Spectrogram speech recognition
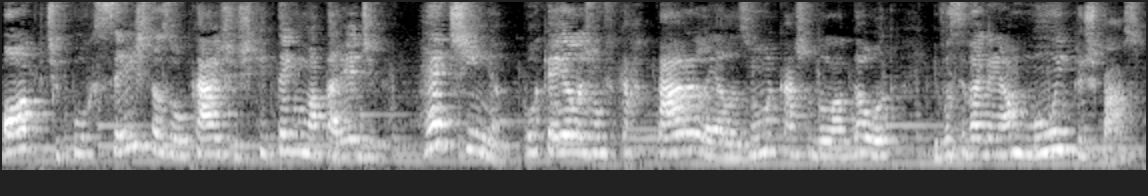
opte por cestas ou caixas que tenham uma parede retinha, porque aí elas vão ficar paralelas, uma caixa do lado da outra, e você vai ganhar muito espaço.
